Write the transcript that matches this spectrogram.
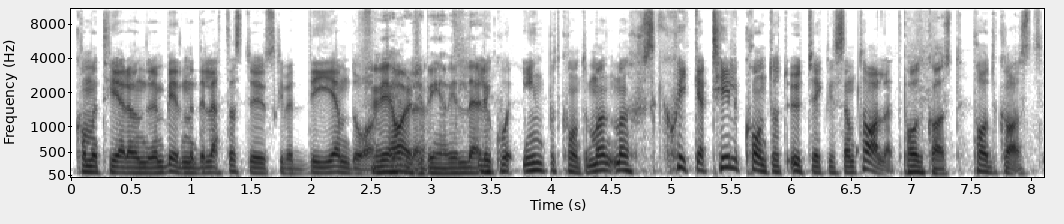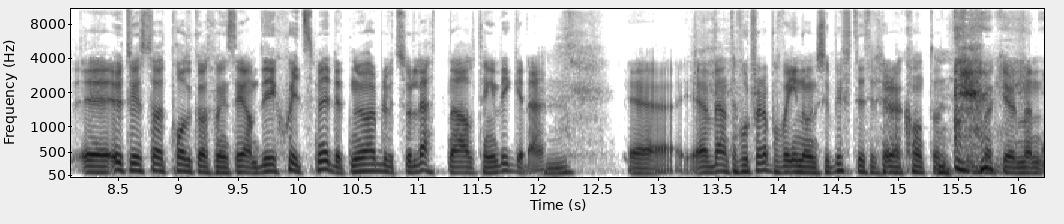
kommentera under en bild, men det lättaste är att skriva DM då. För vi har Eller- typ inga bilder. Eller gå in på ett konto. Man, man skickar till kontot Utvecklingssamtalet. Podcast. Podcast. Eh, Utvecklingssamtalet podcast på Instagram. Det är skitsmidigt. Nu har det blivit så lätt när allting ligger där. Mm. Eh, jag väntar fortfarande på att få inloggningsuppgifter till det där kontot. Det var kul, men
